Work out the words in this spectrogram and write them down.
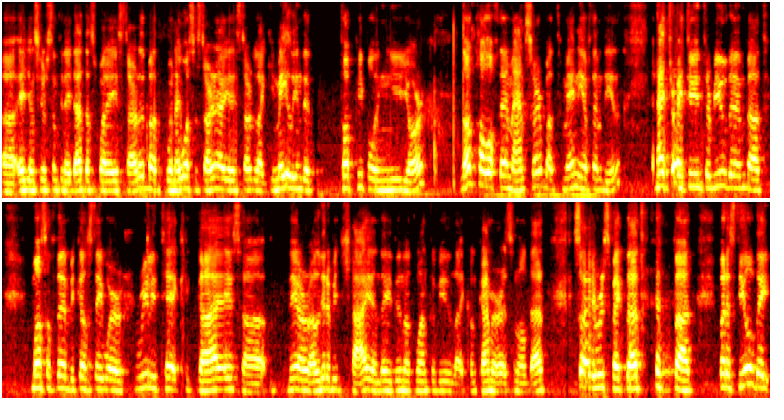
uh, agency or something like that. That's what I started. But when I was starting, I started like emailing the top people in New York. Not all of them answered, but many of them did. And I tried to interview them, but most of them, because they were really tech guys, uh, they are a little bit shy and they do not want to be like on cameras and all that. So I respect that, but but still, they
